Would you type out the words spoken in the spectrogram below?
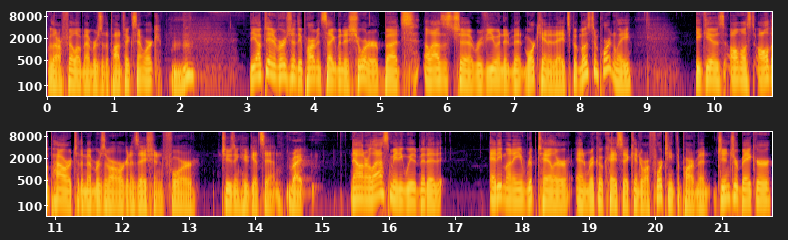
with our fellow members of the Podfix network. Mm-hmm. The updated version of the apartment segment is shorter, but allows us to review and admit more candidates. But most importantly, it gives almost all the power to the members of our organization for choosing who gets in. Right. Now, in our last meeting, we admitted Eddie Money, Rip Taylor, and Ric Ocasek into our 14th apartment. Ginger Baker,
